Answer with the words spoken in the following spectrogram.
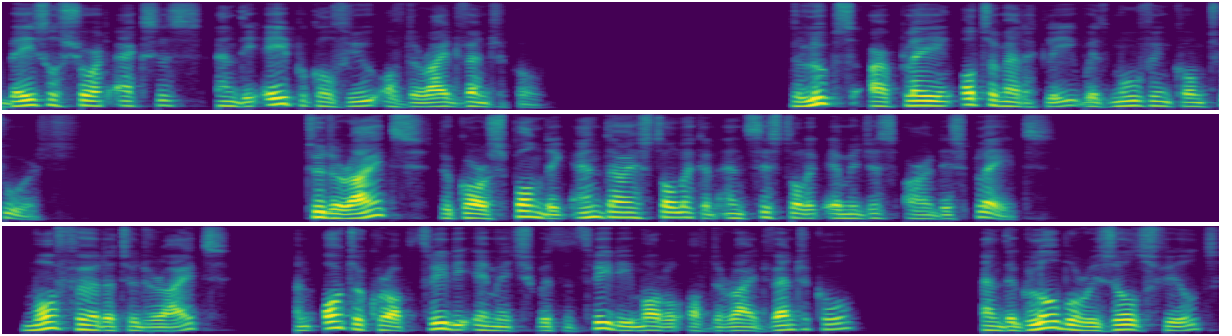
basal short axis and the apical view of the right ventricle. The loops are playing automatically with moving contours. To the right, the corresponding end diastolic and end systolic images are displayed. More further to the right, an autocropped 3D image with the 3D model of the right ventricle, and the global results field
